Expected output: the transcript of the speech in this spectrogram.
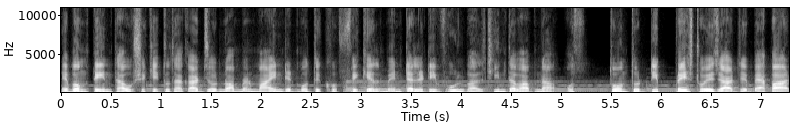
এবং টেন্থ হাউসে কেতু থাকার জন্য আপনার মাইন্ডের মধ্যে খুব ফিকেল মেন্টালিটি ভুলভাল চিন্তাভাবনা অত্যন্ত ডিপ্রেসড হয়ে যাওয়ার যে ব্যাপার,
